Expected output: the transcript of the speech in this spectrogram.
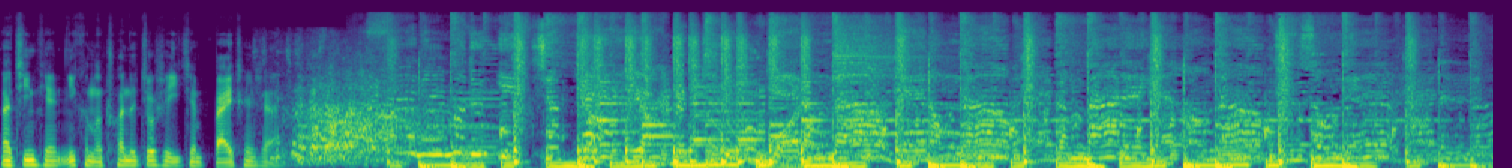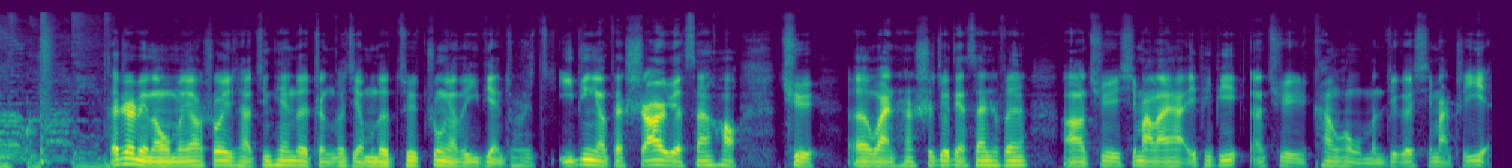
那今天你可能穿的就是一件白衬衫。在这里呢，我们要说一下今天的整个节目的最重要的一点，就是一定要在十二月三号去，呃，晚上十九点三十分啊，去喜马拉雅 APP，呃，去看看我们这个喜马之夜，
